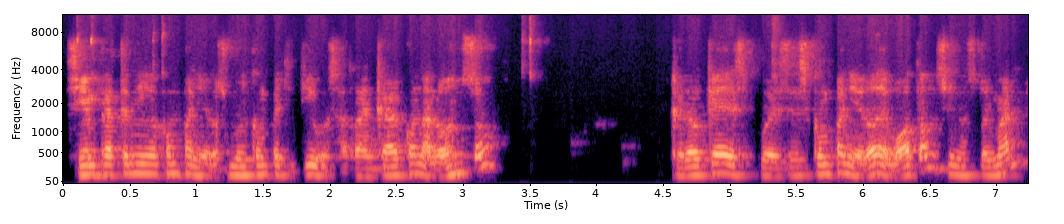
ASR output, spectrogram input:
Siempre ha tenido compañeros muy competitivos. Arranca con Alonso creo que después es compañero de Bottom, si no estoy mal.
